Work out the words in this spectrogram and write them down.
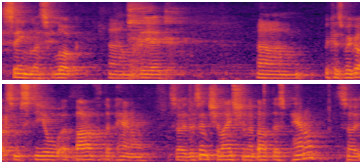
seamless look um, there. Um, because we've got some steel above the panel. So there's insulation above this panel. So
